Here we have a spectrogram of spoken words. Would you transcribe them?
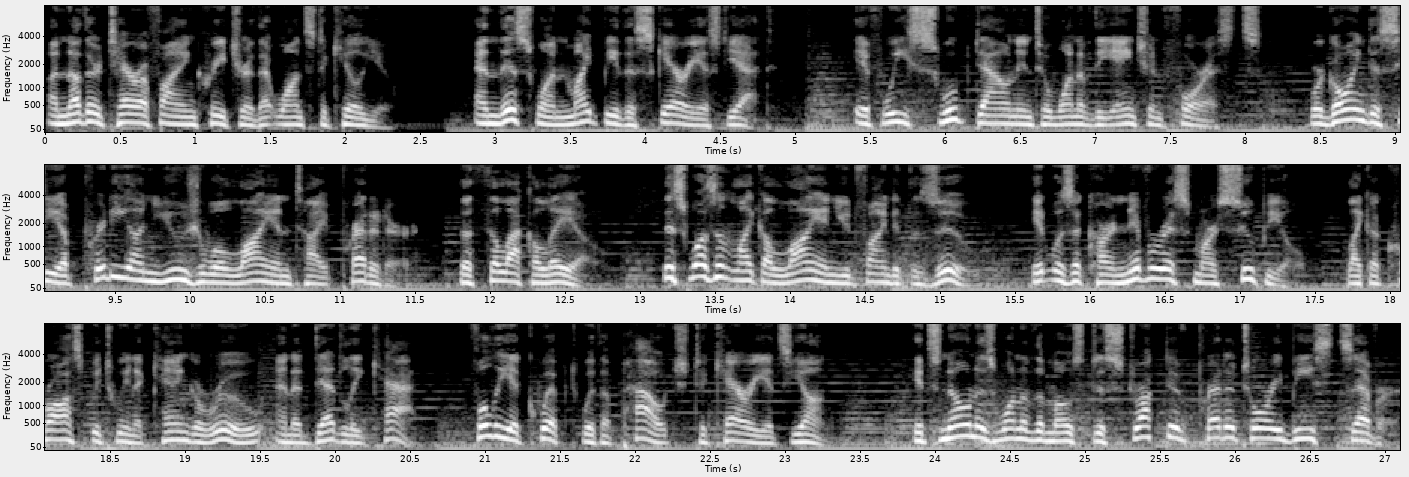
another terrifying creature that wants to kill you. And this one might be the scariest yet. If we swoop down into one of the ancient forests, we're going to see a pretty unusual lion-type predator, the Thylacoleo. This wasn't like a lion you'd find at the zoo. It was a carnivorous marsupial, like a cross between a kangaroo and a deadly cat, fully equipped with a pouch to carry its young. It's known as one of the most destructive predatory beasts ever,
